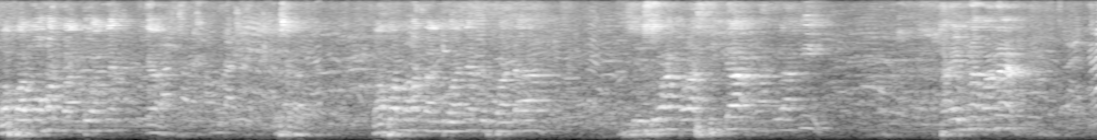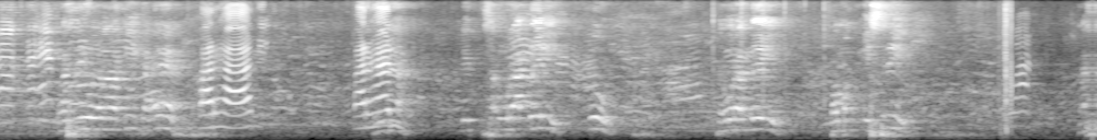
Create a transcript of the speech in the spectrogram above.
Bapak mohon bantuannya ya. Silakan. Bapak mohon bantuannya kepada siswa kelas 3 laki-laki. KM mana? Kelas 3 laki KM. Farhan. Farhan. Iya. Di deui, Bu. Deui. Pamek istri. Mas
